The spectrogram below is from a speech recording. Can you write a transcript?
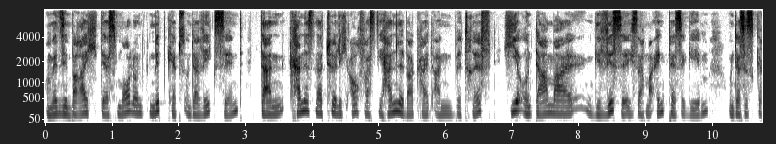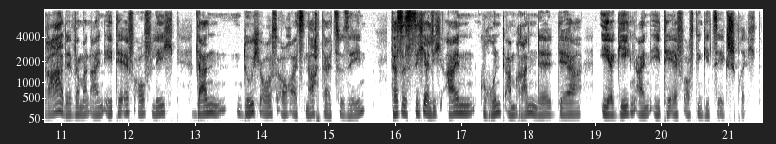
Und wenn Sie im Bereich der Small und Mid Caps unterwegs sind, dann kann es natürlich auch, was die Handelbarkeit anbetrifft, hier und da mal gewisse, ich sag mal, Engpässe geben. Und das ist gerade, wenn man einen ETF auflegt, dann durchaus auch als Nachteil zu sehen. Das ist sicherlich ein Grund am Rande, der eher gegen einen ETF auf den GCX spricht.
